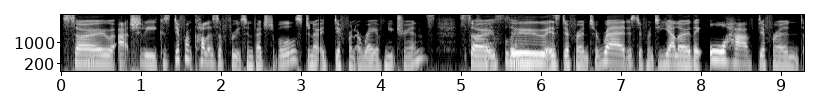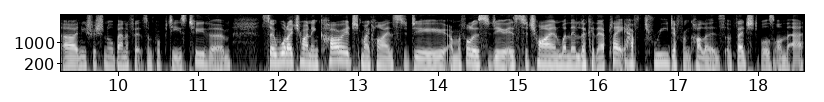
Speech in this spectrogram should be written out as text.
So actually, because different colors of fruits and vegetables denote a different array of nutrients. So so blue is different to red, is different to yellow. They all have different uh, nutritional benefits and properties to them. So what I try and encourage my clients to do and my followers to do is to try and when they look at their plate have three different colors of vegetables on there.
